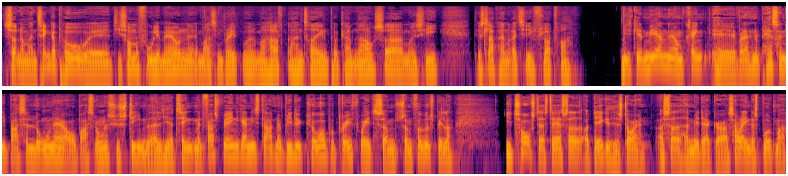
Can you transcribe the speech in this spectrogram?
Så når man tænker på øh, de sommerfugle i maven, øh, Martin Braithwaite har haft, når han træder ind på Camp Nou, så må jeg sige, det slap han rigtig flot fra. Vi skal mere omkring, øh, hvordan han passer ind i Barcelona og Barcelona-systemet og alle de her ting. Men først vil jeg egentlig gerne lige starte med at blive lidt klogere på Braithwaite som, som fodboldspiller. I torsdags, da jeg sad og dækkede historien, og sad og havde med det at gøre, så var der en, der spurgte mig,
